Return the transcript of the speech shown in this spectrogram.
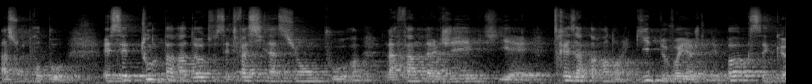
à son propos. Et c'est tout le paradoxe de cette fascination pour la femme d'Alger qui est très apparent dans les guides de voyage de l'époque, c'est que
